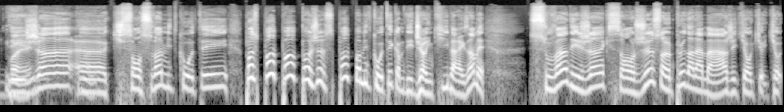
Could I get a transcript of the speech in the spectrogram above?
des Ouais. gens euh, qui sont souvent mis de côté. Pas, pas, pas, pas juste, pas, pas mis de côté comme des junkies, par exemple, mais souvent des gens qui sont juste un peu dans la marge et qui ont. qui- qui ont-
